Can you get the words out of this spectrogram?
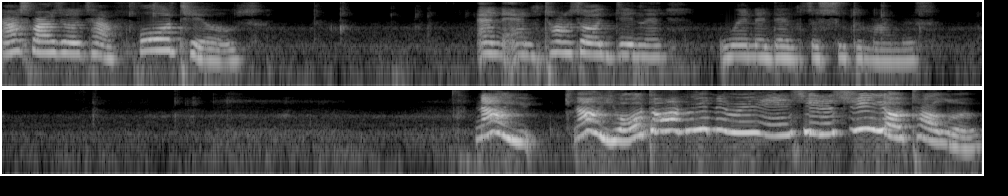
Now Spinosaurus have four tails. And and Tonsaurus didn't win against the Suchomimus. Now you now you're done winning and see the CEO teller.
